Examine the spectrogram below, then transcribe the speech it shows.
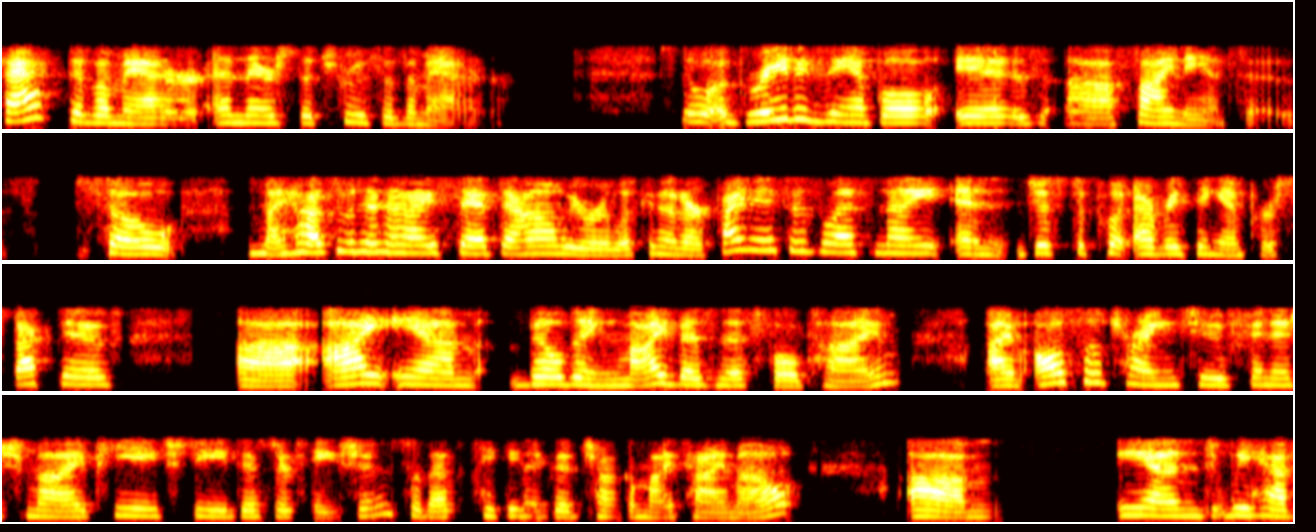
fact of a matter and there's the truth of the matter. So a great example is uh, finances. So my husband and I sat down, we were looking at our finances last night, and just to put everything in perspective, uh, I am building my business full time. I'm also trying to finish my PhD dissertation, so that's taking a good chunk of my time out. Um, and we have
